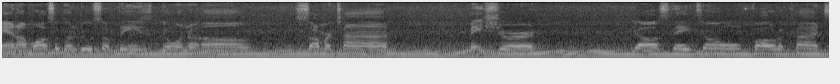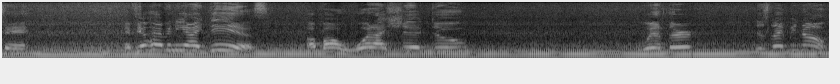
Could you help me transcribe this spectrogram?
And I'm also going to do some things during the um, summertime. Make sure y'all stay tuned, follow the content. If y'all have any ideas about what I should do with her, just let me know.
